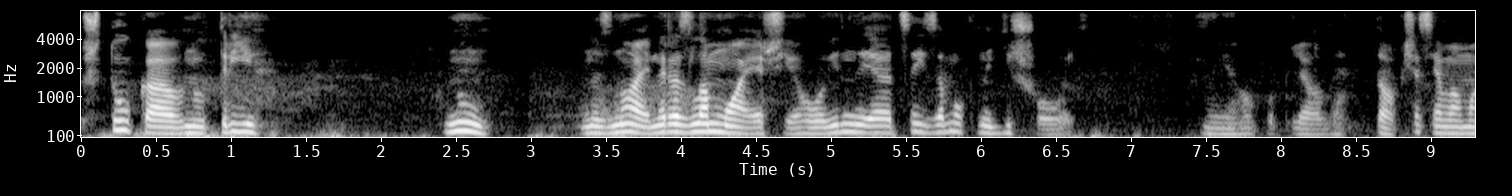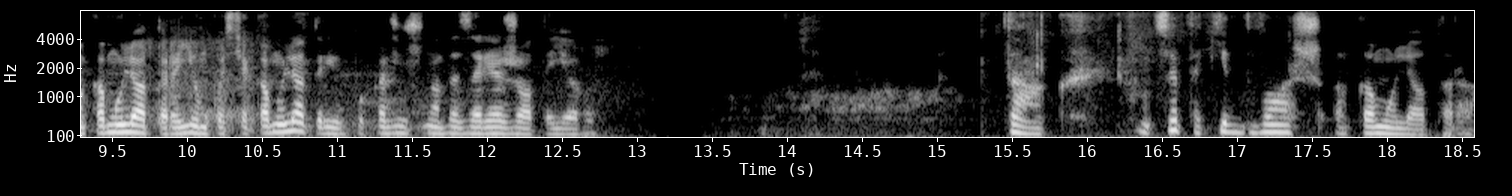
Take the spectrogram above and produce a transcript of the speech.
штука внутрі. Ну, не знаю, не розламаєш його. Він, е, цей замок не дешевий. Ми його купляли. Так, зараз я вам акумулятори, ємкость акумуляторів покажу, що треба заряджати його. Так, оце такі два ж акумулятора.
